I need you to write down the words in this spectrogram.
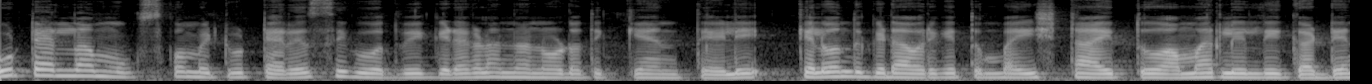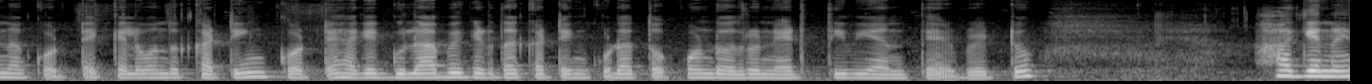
ಊಟ ಎಲ್ಲ ಮುಗಿಸ್ಕೊಂಬಿಟ್ಟು ಟೆರೆಸ್ಸಿಗೆ ಹೋದ್ವಿ, ಗಿಡಗಳನ್ನು ನೋಡೋದಕ್ಕೆ ಅಂತೇಳಿ. ಕೆಲವೊಂದು ಗಿಡ ಅವರಿಗೆ ತುಂಬ ಇಷ್ಟ ಆಯಿತು. ಅಮರ್ಲಿಲ್ಲಿ ಗಡ್ಡೆನ ಕೊಟ್ಟೆ, ಕೆಲವೊಂದು ಕಟಿಂಗ್ ಕೊಟ್ಟೆ, ಹಾಗೆ ಗುಲಾಬಿ ಗಿಡದ ಕಟಿಂಗ್ ಕೂಡ ತೊಗೊಂಡೋದ್ರು ನೆಡ್ತೀವಿ ಅಂತ ಹೇಳ್ಬಿಟ್ಟು ಹಾಗೆಯೇ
